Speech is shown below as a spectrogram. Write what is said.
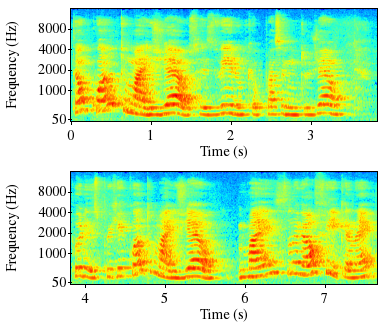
Então, quanto mais gel, vocês viram que eu passei muito gel, por isso, porque quanto mais gel, mais legal fica, né?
